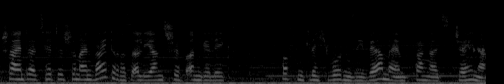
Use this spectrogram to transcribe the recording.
Scheint, als hätte schon ein weiteres Allianzschiff angelegt. Hoffentlich wurden sie wärmer empfangen als Jaina.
